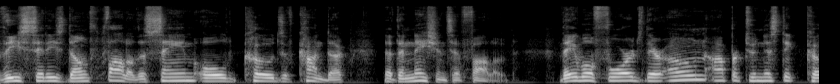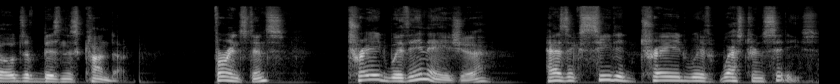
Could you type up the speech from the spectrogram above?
These cities don't follow the same old codes of conduct that the nations have followed. They will forge their own opportunistic codes of business conduct. For instance, trade within Asia has exceeded trade with Western cities.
